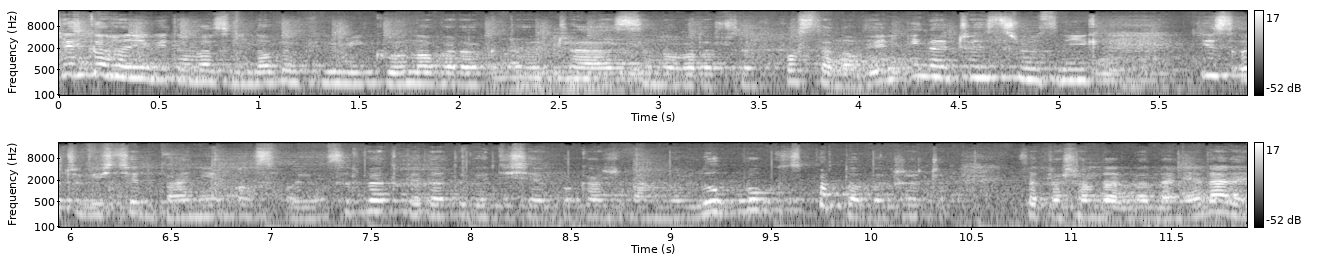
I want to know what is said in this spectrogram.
Cześć kochani, witam Was w nowym filmiku. Nowy rok to czas noworocznych postanowień i najczęstszym z nich jest oczywiście dbanie o swoją sylwetkę, dlatego dzisiaj pokażę Wam lookbook sportowych rzeczy. Zapraszam do oglądania dalej.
